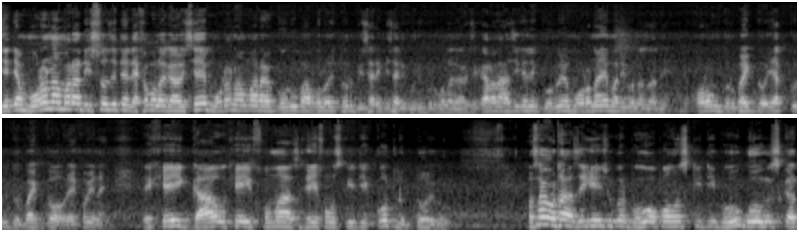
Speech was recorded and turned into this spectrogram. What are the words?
যেতিয়া মৰণা মৰা দৃশ্য যেতিয়া দেখাব লগা হৈছে, মৰণা মৰা গৰু পাবলৈ তোৰ বিচাৰি বিচাৰি ঘূৰি ফুৰিব লগা হৈছে। কাৰণ আজিকালি গৰুৱে মৰণাই মাৰিব নাজানে। পৰম দুৰ্ভাগ্য ইয়াত কৰি দুৰ্ভাগ্য একোৱেই নাই। সেই গাঁও, সেই সমাজ, সেই সংস্কৃতি ক'ত লুপ্ত হৈ গ'ল? সঁচা কথা যে সেই যুগৰ বহু অপসংস্কৃতি, বহু কুসংস্কাৰ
